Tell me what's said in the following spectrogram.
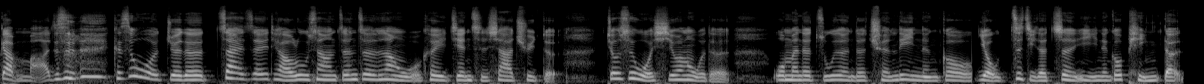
干嘛？就是，可是我觉得在这一条路上，真正让我可以坚持下去的，就是我希望我的我们的族人的权利能够有自己的正义，能够平等，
